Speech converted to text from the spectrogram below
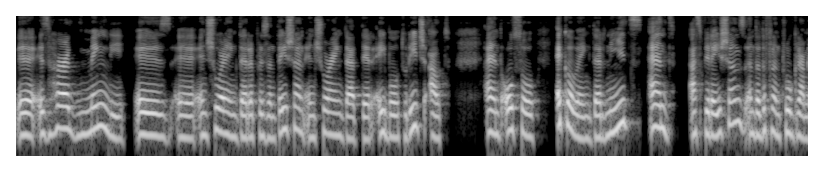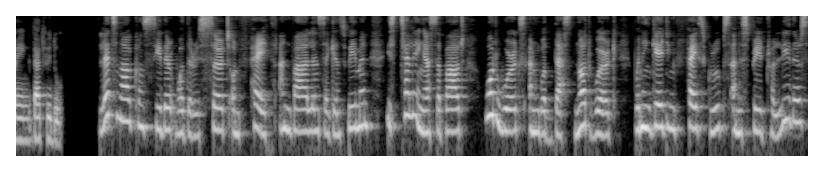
is heard mainly is uh, ensuring their representation, ensuring that they're able to reach out and also echoing their needs and aspirations and the different programming that we do. Let's now consider what the research on faith and violence against women is telling us about what works and what does not work when engaging faith groups and spiritual leaders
